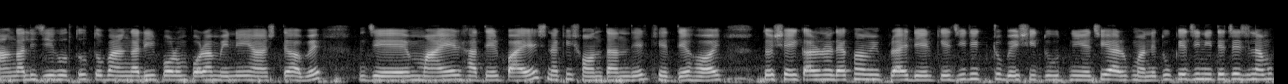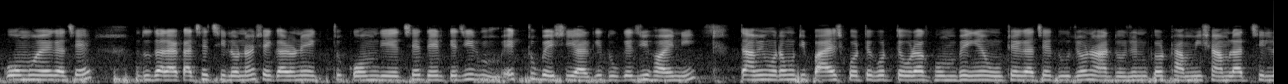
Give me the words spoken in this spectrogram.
বাঙালি যেহেতু, তো বাঙালির পরম্পরা মেনে আসতে হবে যে মায়ের হাতের পায়েস নাকি সন্তানদের খেতে হয়। তো সেই কারণে দেখো আমি প্রায় দেড় কেজির একটু বেশি দুধ নিয়েছি। আর মানে দু কেজি নিতে চেয়েছিলাম, কম হয়ে গেছে। দুধারার কাছে ছিল না সেই কারণে একটু কম দিয়েছে, দেড় কেজির একটু বেশি আর কি, দু কেজি হয়নি। তা আমি মোটামুটি পায়েস করতে করতে ওরা ঘুম ভেঙে উঠে গেছে দুজন আর দুজনকেও ঠাম্মি সামলাচ্ছিল।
